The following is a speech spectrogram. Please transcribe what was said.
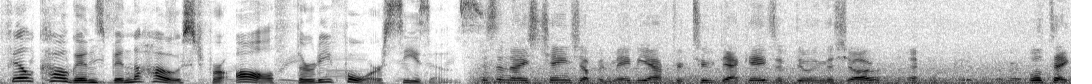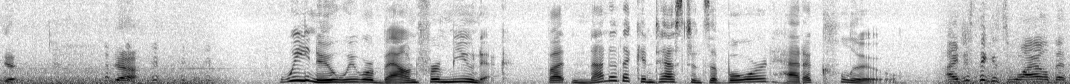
Phil Keoghan's been the host for all 34 seasons. This is a nice change up, and maybe after two decades of doing the show, we'll take it. Yeah. We knew we were bound for Munich, but none of the contestants aboard had a clue. I just think it's wild that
